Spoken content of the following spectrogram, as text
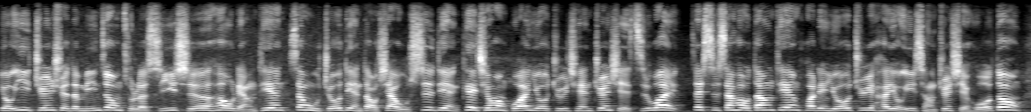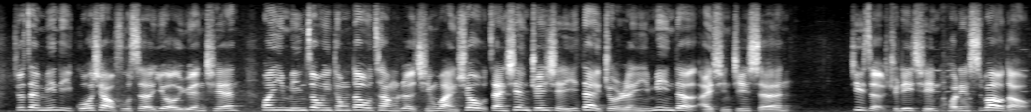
有意捐血的民众，除了十一、十二号两天上午九点到下午四点可以前往国安邮局前捐血之外，在十三号当天，花莲邮局还有一场捐血活动，就在明理国小附设幼儿园前，欢迎民众。一同到场，热情挽袖，展现捐血一代救人一命的爱心精神。记者徐丽琴，华联市报道。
